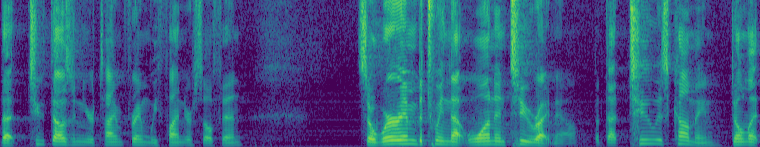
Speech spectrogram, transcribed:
that 2,000 year time frame we find ourselves in, so we're in between that one and two right now, but that two is coming. Don't let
